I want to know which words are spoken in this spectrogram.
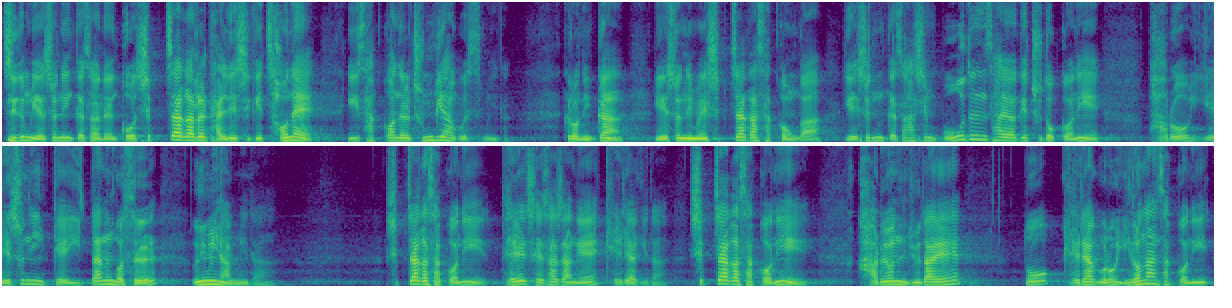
지금 예수님께서는 곧 십자가를 달리시기 전에 이 사건을 준비하고 있습니다. 그러니까 예수님의 십자가 사건과 예수님께서 하신 모든 사역의 주도권이 바로 예수님께 있다는 것을 의미합니다. 십자가 사건이 대제사장의 계략이다. 십자가 사건이 가룟 유다의 또 계략으로 일어난 사건이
